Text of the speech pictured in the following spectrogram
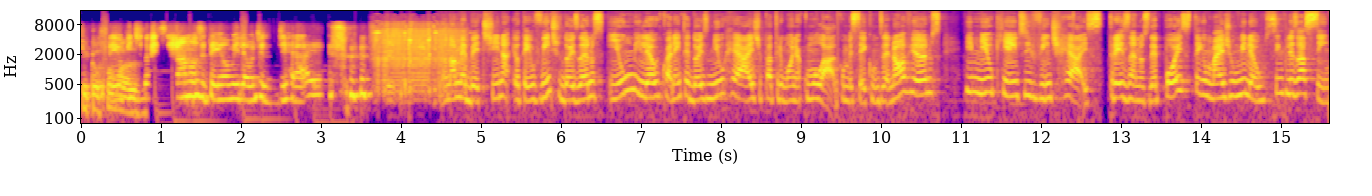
Ficou famoso. Tenho 22 anos e tenho um milhão de, de reais. Meu nome é Betina, eu tenho 22 anos e 1 milhão e 42 mil reais de patrimônio acumulado. Comecei com 19 anos e R$ 1.520. Três anos depois, tenho mais de um milhão. Simples assim.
